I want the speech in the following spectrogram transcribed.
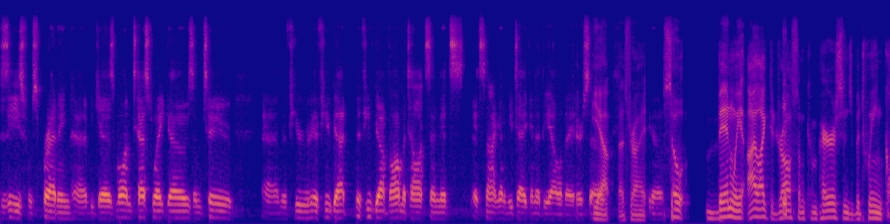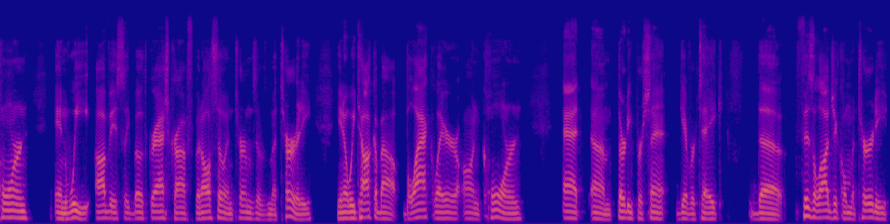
disease from spreading. Uh, because one, test weight goes, and two, um, if you if you've got if you've got vomitoxin, it's it's not going to be taken at the elevator. So yeah, that's right. You know, so Ben, we I like to draw some comparisons between corn and wheat, obviously both grass crops, but also in terms of maturity. You know, we talk about black layer on corn at um, 30%, give or take. The physiological maturity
